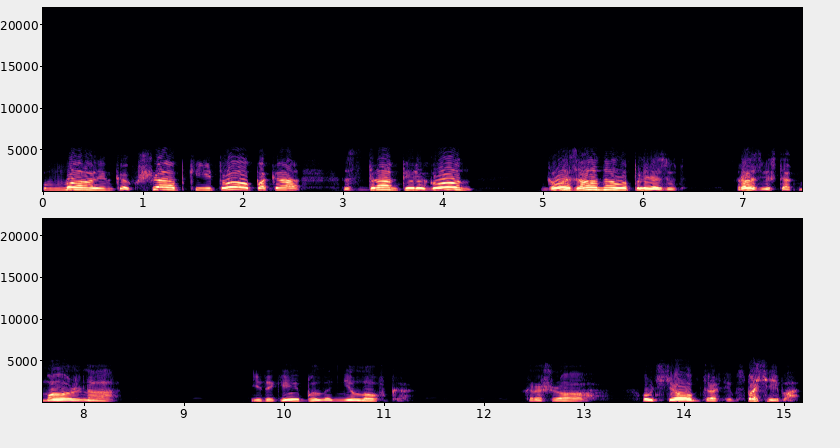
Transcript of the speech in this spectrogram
в валенках, в шапке, и то, пока сдам перегон — Глаза на лоб лезут. Разве ж так можно? Едыгей было неловко. Хорошо, учтем, Трофим, спасибо.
